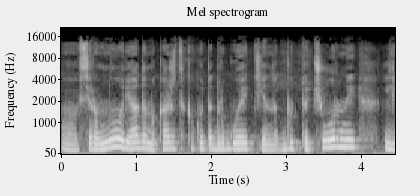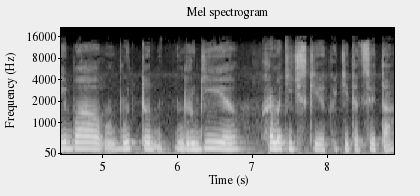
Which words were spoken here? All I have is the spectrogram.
Э, все равно рядом окажется какой-то другой оттенок, будь то черный, либо будь то другие хроматические какие-то цвета.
